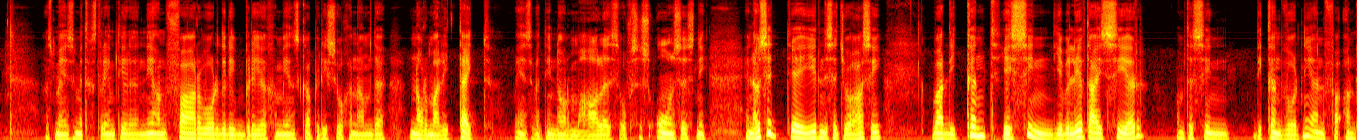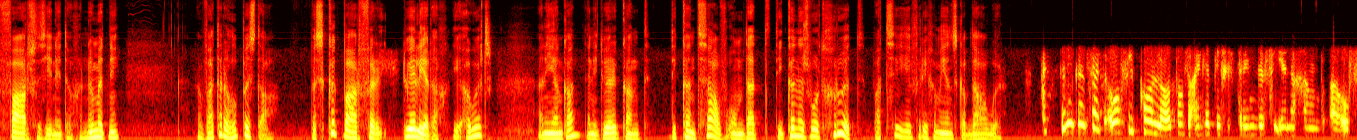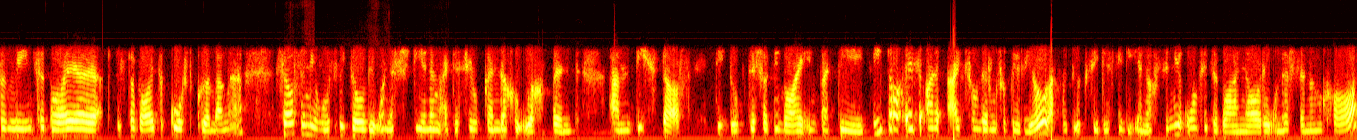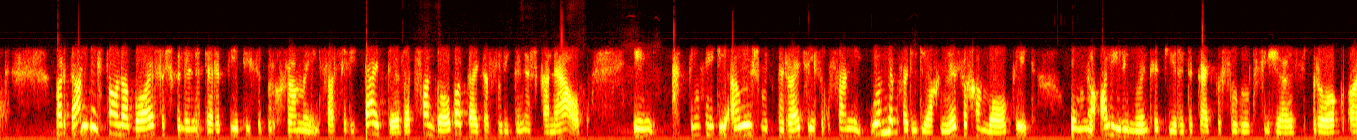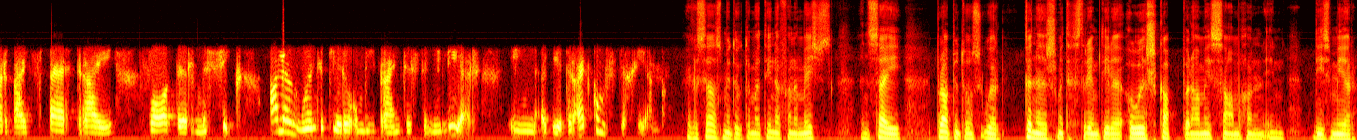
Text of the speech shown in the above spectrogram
as mense met gestremthede nie aanvaar word deur die breë gemeenskap hierdie sogenaamde normaliteit. Mense wat nie normaal is of soos ons is nie. En nou sit jy hier in 'n situasie waar die kind, jy sien, jy beleef daai seer om te sien die kind word nie aanvaar soos jy net nou genoem het nie. Watter hulp is daar beskikbaar vir tweeledig, die ouers aan die een kant en die tweede kant die kind self omdat die kinders word groot. Wat sê jy vir die gemeenskap daaroor? Ek dink in Suid-Afrika laat ons eintlik die gestremde vereniging uh, of vir mense baie is daar baie tekortkominge. Selfs in die hospitaal die ondersteuning uit 'n sielkundige oogpunt, um die staf, die dokters wat nie baie empatie het nie. Daar is uitsonderings op die reël. Ek moet ook sê dis nie die enigste nie. Ons het 'n baie nare ondervinding gehad. Maar dan bestaan daar baie verskillende terapeutiese programme en fasiliteite wat van baba tyd af vir die kinders kan help. En ek dink net die ouers moet bereid wees om van die oomblik wat die diagnose gemaak het om na al hierdie moontlikhede te kyk, byvoorbeeld fisio, spraak, arbeid, sperdry, water, musiek, alle moontlikhede om die brein te stimuleer en 'n beter uitkoms te gee. Ek gesels met Dr. Martina van der Mes en sy praat met ons oor kinders met gestremthede, ouerskap wat daarmee saamgaan en dis meer.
